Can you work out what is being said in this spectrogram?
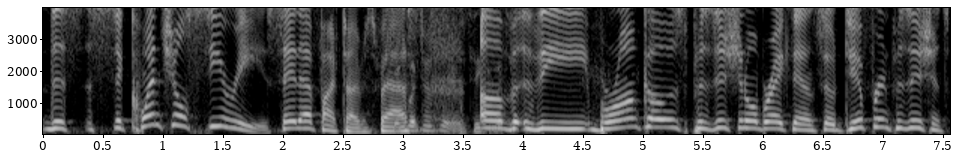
this sequential series. Say that five times fast. Sequential Of the Broncos positional breakdown. So different positions,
